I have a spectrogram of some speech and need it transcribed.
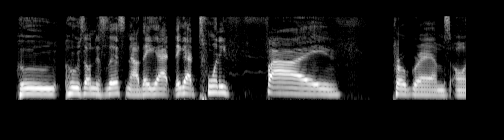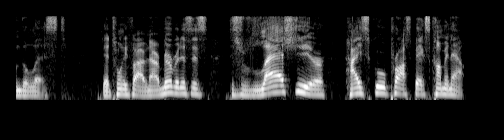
who who's on this list? Now they got they got 25 programs on the list. They're 25. Now remember this is this was last year high school prospects coming out.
